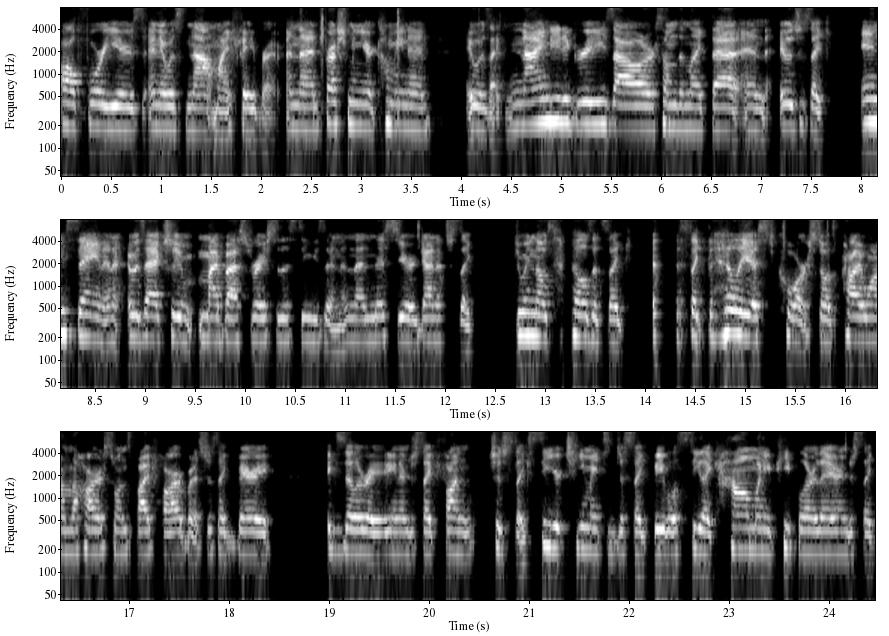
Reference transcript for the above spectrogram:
all four years, and it was not my favorite. And then freshman year coming in, it was like 90 degrees out or something like that, and it was just like insane. And it was actually my best race of the season. And then this year again, it's just like doing those hills. It's like it's like the hilliest course, so it's probably one of the hardest ones by far. But it's just like very exhilarating and just like fun just like see your teammates and just like be able to see like how many people are there and just like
